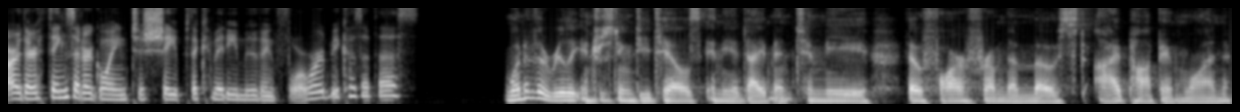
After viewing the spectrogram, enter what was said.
Are there things that are going to shape the committee moving forward because of this? One of the really interesting details in the indictment to me, though far from the most eye popping one,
